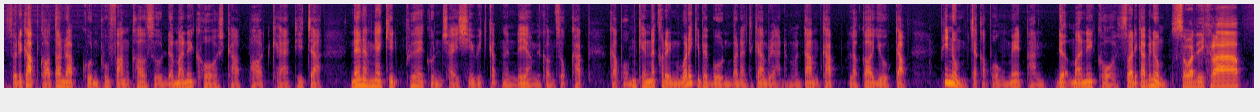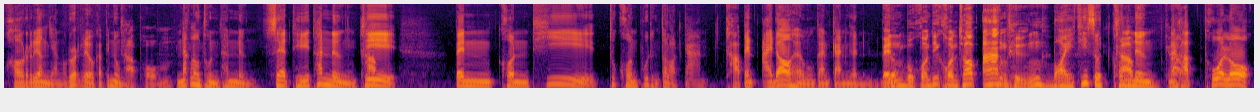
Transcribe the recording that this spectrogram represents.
สวัสดีครับ ขอต้อนรับคุณผู้ฟังเข้าสู่ The Money Coach ครับพอดแคสต์ที่จะแนะนำแง่คิดเพื่อให้คุณใช้ชีวิตกับเงินได้อย่างมีความสุขครับ กับผมเคนนักครินทร์วรรณกิจไพบูลย์บรรณาธิการบริหารดัมมันตั้มครับ แล้วก็อยู่กับพี่หนุ่มจักรพงศ์เมธพันธ์ The Money Coach สวัสดีครับพี่หนุ่ม สวัสดีครับ เข้าเรื่องอย่างรวดเร็วครับพี่หนุ่มครับ ผม นักลงทุนท่านหนึ่งเศรษฐีท่านหนึ่งที่เป็นคนที่ทุกคนพูดถึงตลอดการครับเป็นไอดอลแห่งวงการการเงิน เป็นบุคคลที่คนชอบอ้างถึงบ่อยที่สุดคนหนึ่งครับนะครับ ทั่วโลก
